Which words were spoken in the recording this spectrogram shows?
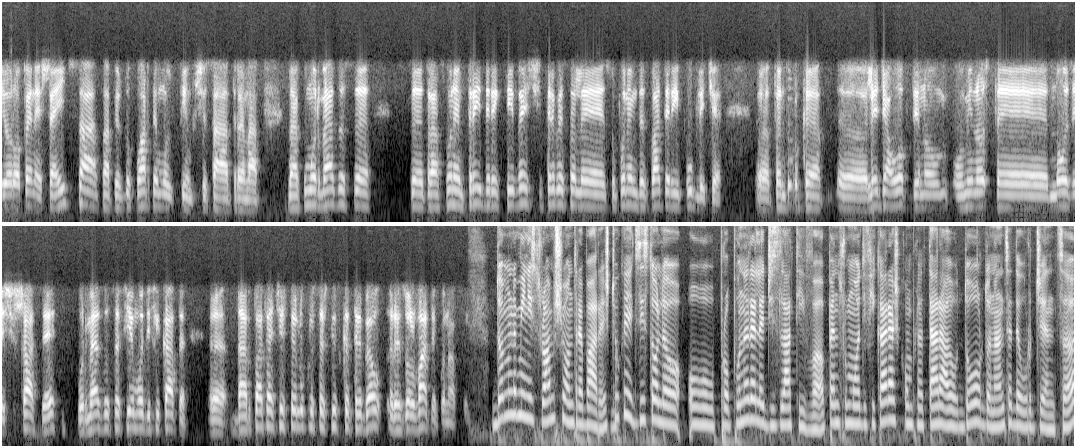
europene, și aici s-a, s-a pierdut foarte mult timp și s-a trenat. Dar acum urmează să să transpunem trei directive și trebuie să le supunem dezbaterii publice. Uh, pentru că uh, legea 8 din 1996 urmează să fie modificată. Uh, dar toate aceste lucruri, să știți că trebuiau rezolvate până acum. Domnule ministru, am și o întrebare. Știu că există o, o propunere legislativă pentru modificarea și completarea a două ordonanțe de urgență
